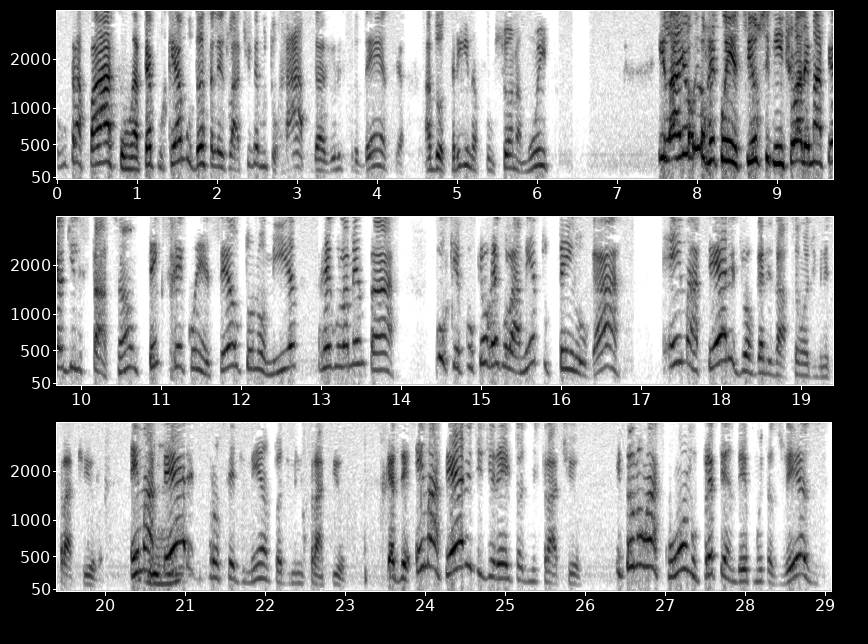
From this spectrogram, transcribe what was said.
ultrapassam, até porque a mudança legislativa é muito rápida, a jurisprudência, a doutrina funciona muito. E lá eu, eu reconheci o seguinte: olha, em matéria de licitação, tem que se reconhecer a autonomia regulamentar. Por quê? Porque o regulamento tem lugar em matéria de organização administrativa, em matéria uhum. de procedimento administrativo. Quer dizer, em matéria de direito administrativo. Então, não há como pretender, muitas vezes,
